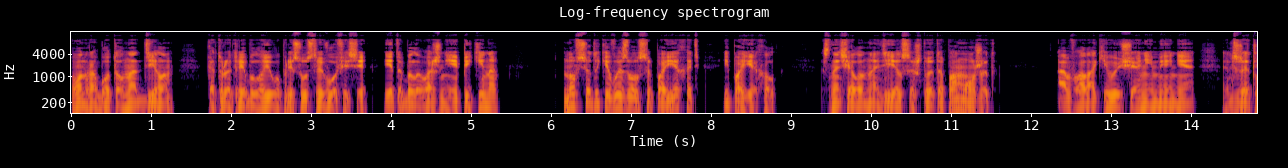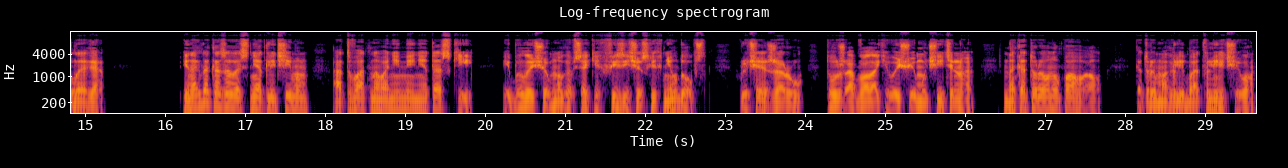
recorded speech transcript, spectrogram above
он работал над делом, которое требовало его присутствия в офисе, и это было важнее Пекина, но все-таки вызвался поехать и поехал. Сначала он надеялся, что это поможет. Обволакивающее онемение джетлега иногда казалось неотличимым от ватного онемения тоски, и было еще много всяких физических неудобств, включая жару, тоже обволакивающую мучительную, на которую он уповал, которые могли бы отвлечь его.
